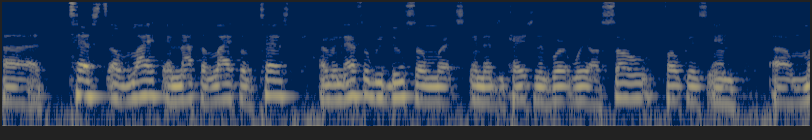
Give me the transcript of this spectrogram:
uh, tests of life and not the life of test. I mean, that's what we do so much in education is where we are so focused and um,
